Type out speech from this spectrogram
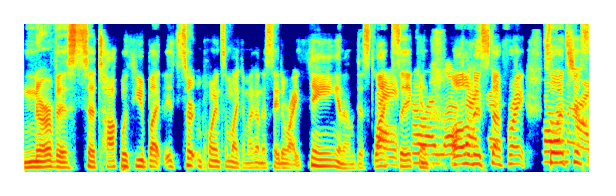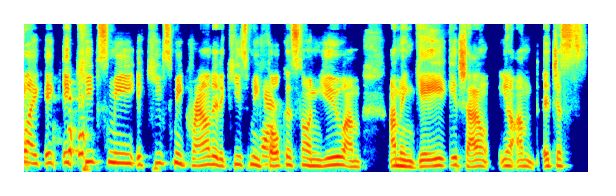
nervous to talk with you, but at certain points I'm like, am I going to say the right thing? And I'm right. dyslexic Oh, and all of this girl. stuff, right? So so it's just I. like it, it keeps me it keeps me grounded. It keeps me Yeah. focused on you. I'm I'm engaged. I don't you know I'm it just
